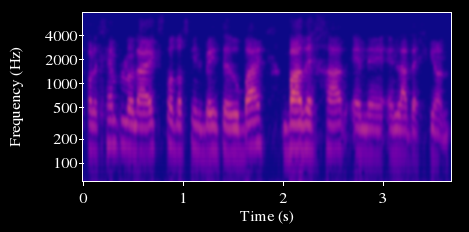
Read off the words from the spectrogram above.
por ejemplo, la Expo 2020 de Dubái va a dejar en, en la región.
